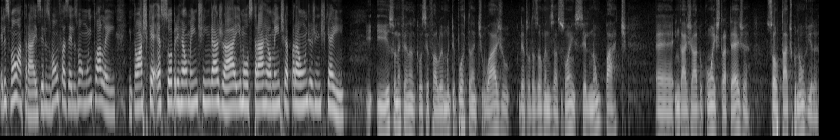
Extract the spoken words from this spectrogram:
eles vão atrás, eles vão fazer, eles vão muito além. Então, acho que é sobre realmente engajar e mostrar realmente realmente é para onde a gente quer ir. E, e, isso, né, Fernando, que você falou é muito importante. O ágil dentro das organizações, se ele não parte é, engajado com a estratégia, só o tático não vira.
